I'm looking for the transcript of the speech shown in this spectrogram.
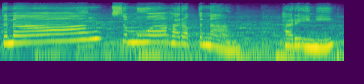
Tenang, semua harap tenang. Hari ini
